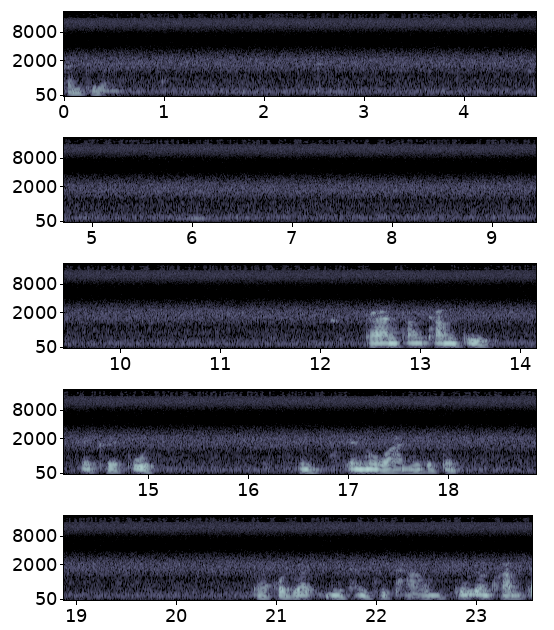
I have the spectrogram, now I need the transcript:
กันเถื่อนการฟังธรรมที่ได้เคยพูดเช่นเช่นเมื่อวานนี้เป็นต้น ปรากฏว่ามีท่านผู้ถามถึงเรื่องความจ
